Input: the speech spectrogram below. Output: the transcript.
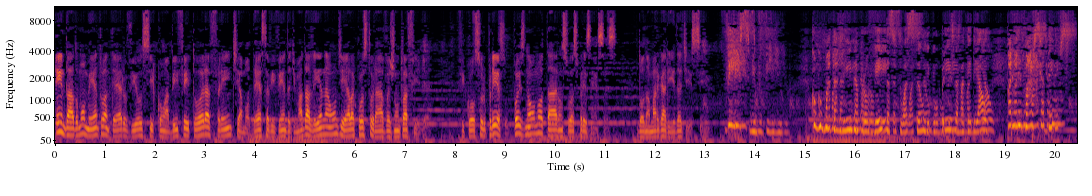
Em dado momento, Antero viu-se com a benfeitora frente à modesta vivenda de Madalena, onde ela costurava junto à filha. Ficou surpreso, pois não notaram suas presenças. Dona Margarida disse: Vês, meu filho, como Madalena aproveita a situação de pobreza material para elevar-se a Deus.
